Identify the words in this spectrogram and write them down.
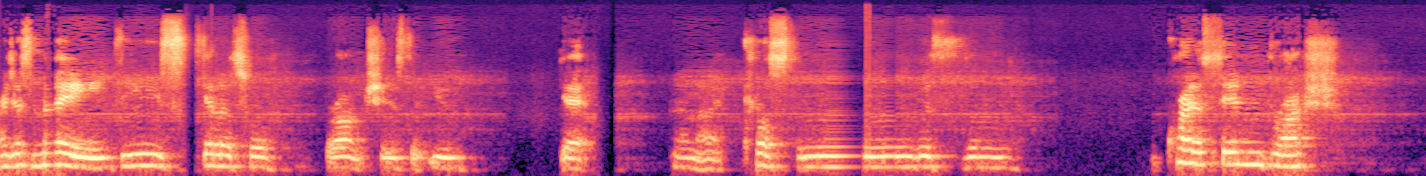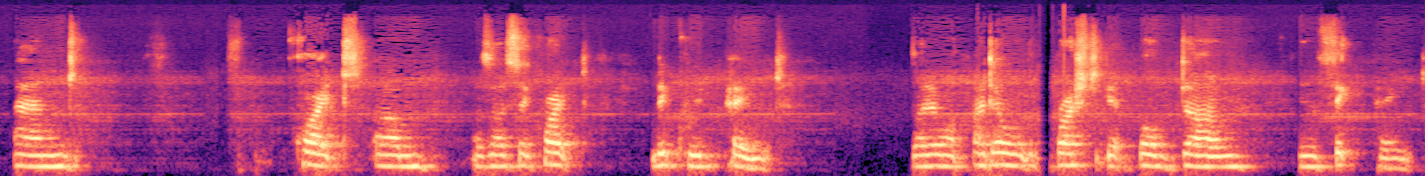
I just made these skeletal branches that you get and I cross the moon with them, quite a thin brush and quite, um, as I say, quite liquid paint. I don't want, I don't want the brush to get bogged down in thick paint.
